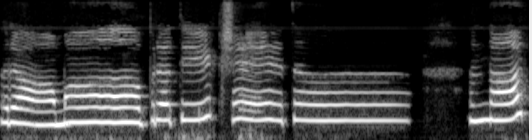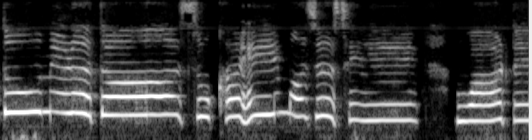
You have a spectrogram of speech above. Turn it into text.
रामा प्रतीक्षेत ना तू मिळता सुखही मजसे वाटे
